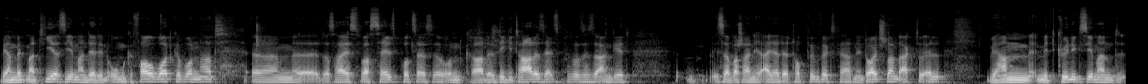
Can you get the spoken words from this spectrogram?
Wir haben mit Matthias jemanden, der den OMGV Award gewonnen hat. Ähm, das heißt, was Sales-Prozesse und gerade digitale Sales-Prozesse angeht, ist er wahrscheinlich einer der Top 5 Experten in Deutschland aktuell. Wir haben mit Königs jemand,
